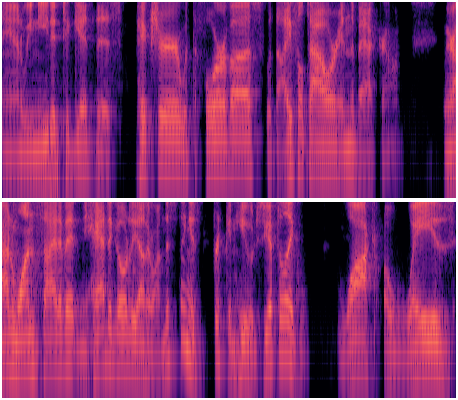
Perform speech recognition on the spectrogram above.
and we needed to get this picture with the four of us with the Eiffel Tower in the background. We were on one side of it and we had to go to the other one. This thing is freaking huge. So you have to like walk a ways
